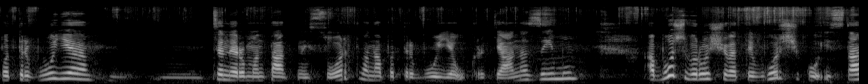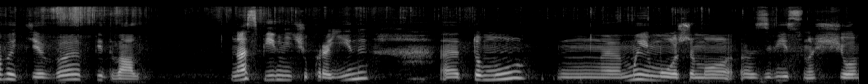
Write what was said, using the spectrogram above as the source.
потребує, це не романтантний сорт, вона потребує укриття на зиму. Або ж вирощувати в горщику і ставити в підвал. У нас північ України, е, тому ми можемо, звісно, що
